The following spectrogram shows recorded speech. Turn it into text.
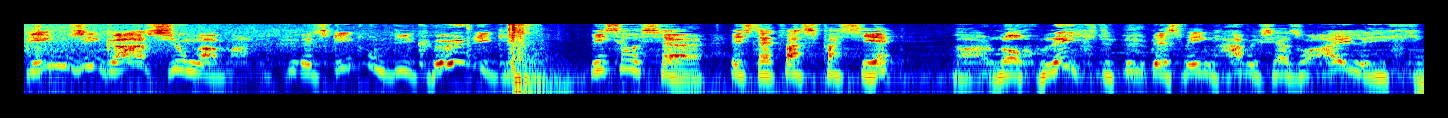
Geben Sie Gas, junger Mann. Es geht um die Königin. Wieso, Sir? Ist etwas passiert? Na, noch nicht. Deswegen habe ich es ja so eilig.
